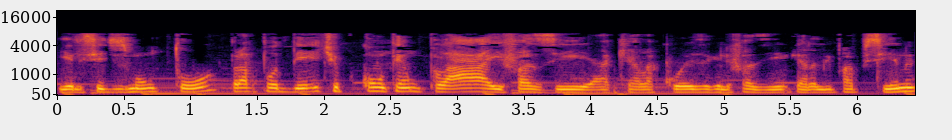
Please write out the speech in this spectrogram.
E ele se desmontou para poder, tipo, contemplar e fazer aquela coisa que ele fazia, que era limpar a piscina,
